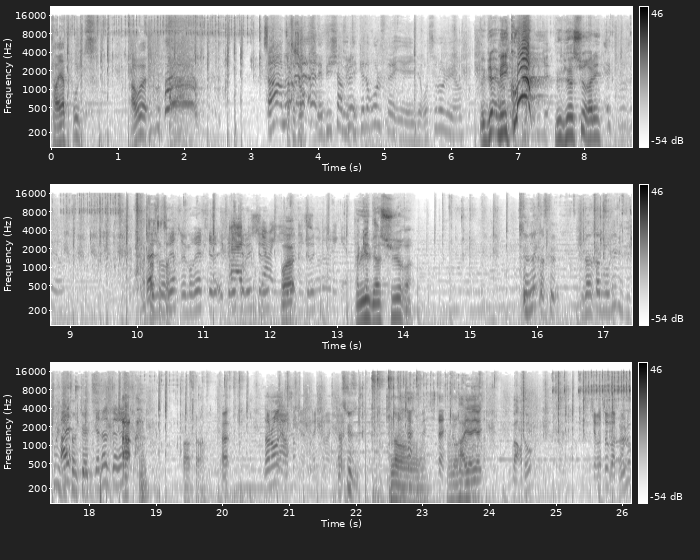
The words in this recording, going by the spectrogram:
Paria Prout. Ah ouais Ça Arnaud Attention. Mais Bichard, mais t'es quel rôle frère Il est re-solo lui hein. Mais bien, mais quoi? Mais bien sûr, allez. Hein. Attends, Là, je vais attends, mourir, attends. je vais mourir, Ah, Ouais. Oui, bien sûr. C'est bien parce que tu vas en train de mourir, du coup il Ah, t'inquiète. Y'a l'os derrière. Non, non, on est ensemble, il y a un Excuse. Non. Putain, non. Aïe aïe aïe. Bardo. Qui retourne, va Le lot,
